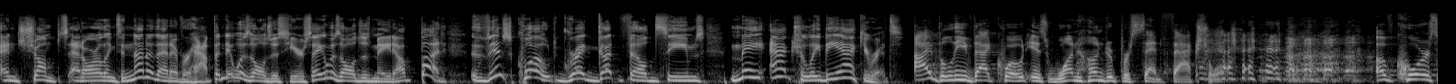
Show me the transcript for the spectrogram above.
And chumps at Arlington. None of that ever happened. It was all just hearsay. It was all just made up. But this quote, Greg Gutfeld seems, may actually be accurate. I believe that quote is 100% factual. of course,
